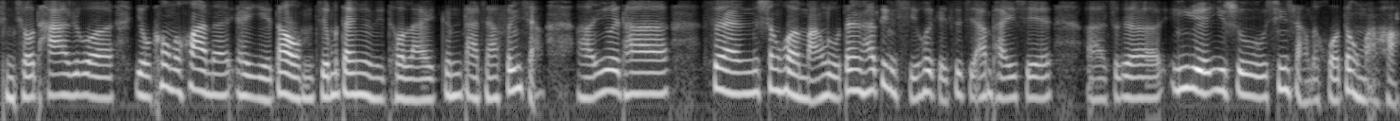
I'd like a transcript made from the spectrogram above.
请求他如果有空的话呢，呃，也到我们节目单元里头来跟大家分享啊，因为他。虽然生活很忙碌，但是他定期会给自己安排一些啊、这个音乐艺术欣赏的活动嘛，哈，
